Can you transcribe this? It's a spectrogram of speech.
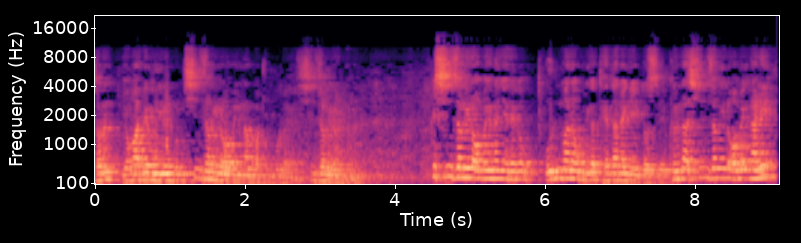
저는 영화 배우 이름 보면 신성일 어맹남밖에 몰라요. 신성일 어맹남. 그 신성일 어맹란 얘네가 얼마나 우리가 대단하게 읽었어요. 그러나 신성일 어맹란이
